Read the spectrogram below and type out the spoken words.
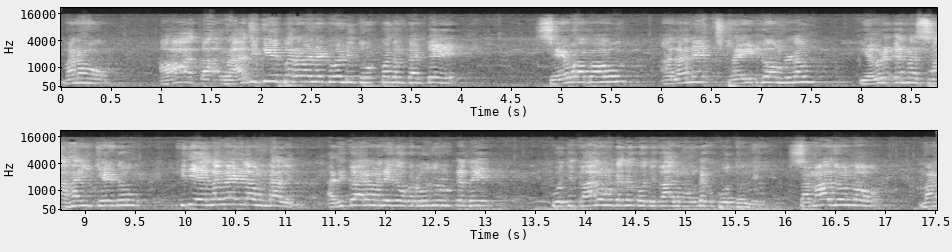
మనం ఆ రాజకీయపరమైనటువంటి దృక్పథం కంటే సేవాభావం అలానే స్ట్రైట్గా ఉండడం ఎవరికైనా సహాయం చేయడం ఇది ఎల్లవేళ ఉండాలి. అధికారం అనేది ఒక రోజు ఉంటుంది కొద్ది కాలం ఉంటుంది కొద్ది కాలం ఉండకపోతుంది. సమాజంలో మన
